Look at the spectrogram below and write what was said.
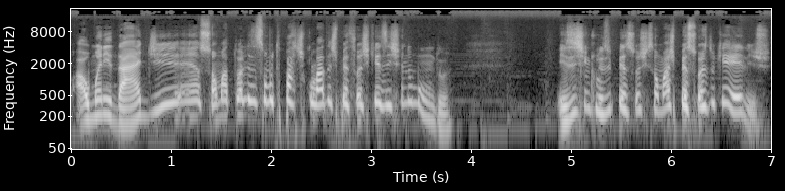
a humanidade é só uma atualização muito particular das pessoas que existem no mundo. Existem inclusive pessoas que são mais pessoas do que eles.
